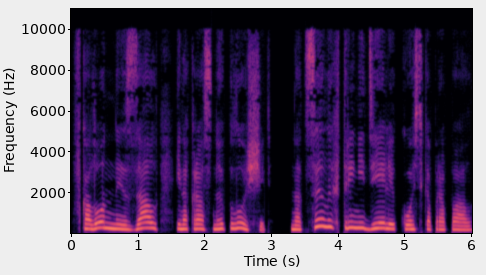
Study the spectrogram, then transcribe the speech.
в колонный зал и на Красную площадь. На целых три недели Костька пропал.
